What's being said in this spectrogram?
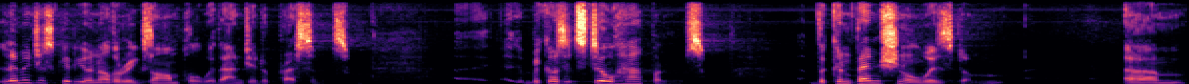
Let me just give you another example with antidepressants, because it still happens. The conventional wisdom um,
